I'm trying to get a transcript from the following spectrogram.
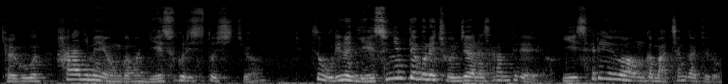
결국은 하나님의 영광은 예수 그리스도시죠. 그래서 우리는 예수님 때문에 존재하는 사람들이에요. 이 세례요한과 마찬가지로.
